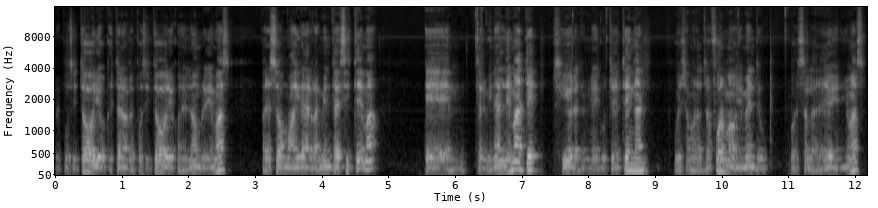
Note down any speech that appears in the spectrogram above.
repositorio, que está en el repositorio con el nombre y demás. Para eso vamos a ir a herramienta de sistema. Eh, terminal de mate, ¿sí? o la terminal que ustedes tengan. Puede llamar de otra forma, obviamente puede ser la de Debian y demás.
